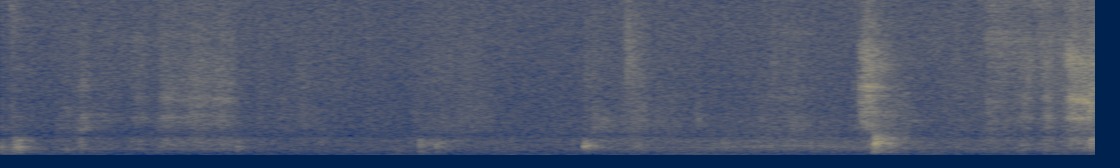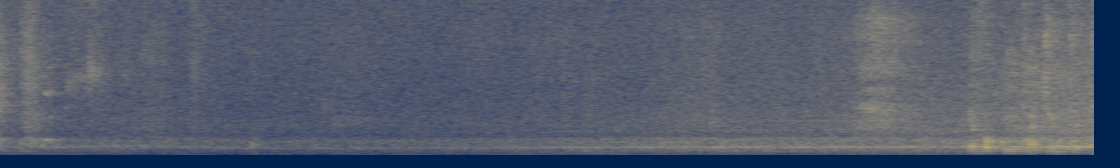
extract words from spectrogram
Eu vou. Choque. Eu vou contar de 1 até 3.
